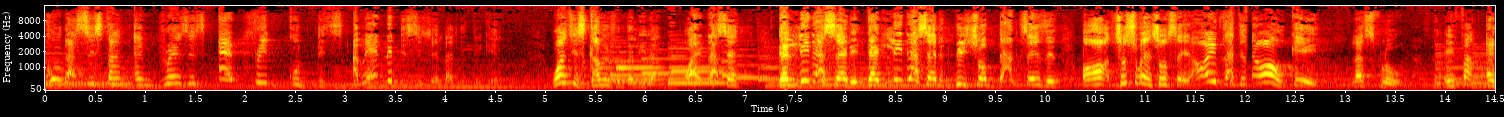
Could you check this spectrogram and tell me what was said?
good assistant embraces every good decision. I mean, any decision that is taken. Once it's coming from the leader. Why that said the leader said it, the leader said it, Bishop Dag says it, or so so and so said, oh, if that is oh, okay, let's flow. In fact, a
